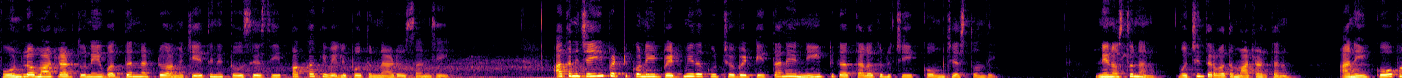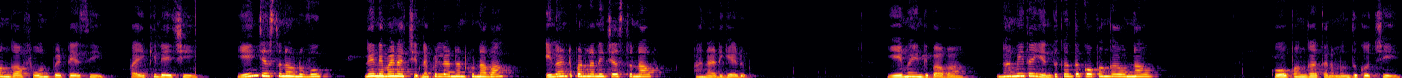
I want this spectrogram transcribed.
ఫోన్లో మాట్లాడుతూనే వద్దన్నట్టు ఆమె చేతిని తోసేసి పక్కకి వెళ్ళిపోతున్నాడు సంజయ్. అతని చెయ్యి పెట్టుకొని బెడ్ మీద కూర్చోబెట్టి తనే నీట్గా తల తుడిచి కోమ్ చేస్తోంది. నేను వస్తున్నాను వచ్చిన తర్వాత మాట్లాడతాను అని కోపంగా ఫోన్ పెట్టేసి పైకి లేచి ఏం చేస్తున్నావు నువ్వు? నేనేమైనా చిన్నపిల్లని అనుకున్నావా? ఇలాంటి పనులన్నీ చేస్తున్నావు? అని అడిగాడు. ఏమైంది బావా? నా మీద ఎందుకంత కోపంగా ఉన్నావు? కోపంగా తన ముందుకొచ్చి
